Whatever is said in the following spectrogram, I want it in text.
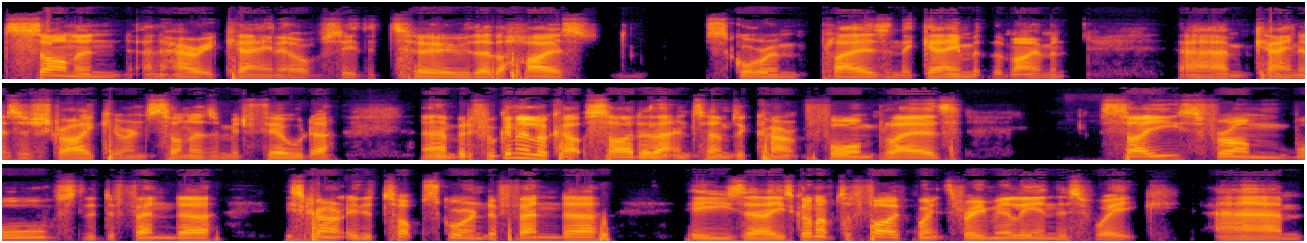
Son and, and Harry Kane are obviously the two. They're the highest scoring players in the game at the moment. Um, Kane as a striker and Son as a midfielder. Um, but if we're going to look outside of that in terms of current form players, Saiss from Wolves, the defender, he's currently the top scoring defender. He's uh, he's gone up to 5.3 million this week. Um,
